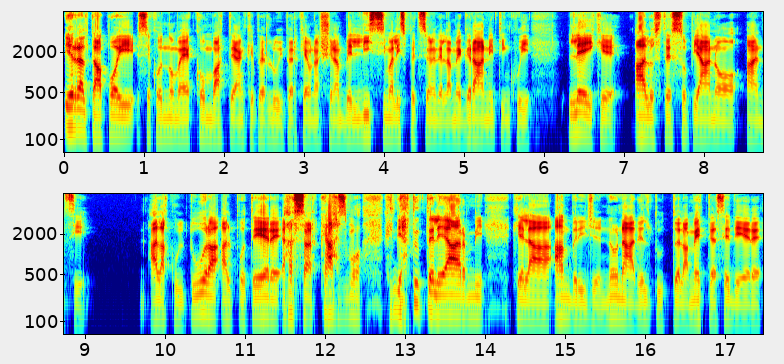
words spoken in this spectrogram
In realtà poi secondo me combatte anche per lui perché è una scena bellissima l'ispezione della McGranit in cui lei che ha lo stesso piano, anzi alla cultura, al potere, al sarcasmo, quindi ha tutte le armi che la Umbridge non ha del tutto e la mette a sedere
